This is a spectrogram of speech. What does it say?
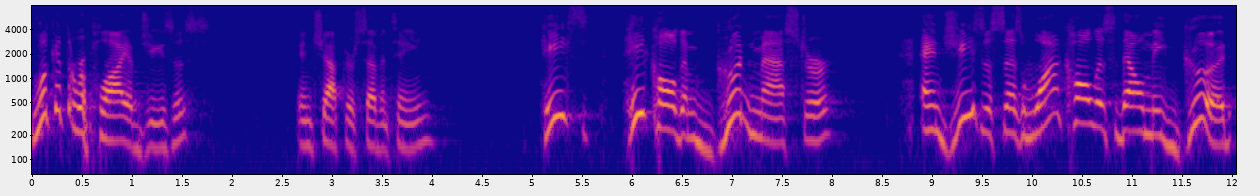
Look at the reply of Jesus in chapter 17. He, he called him good master and Jesus says, Why callest thou me good?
